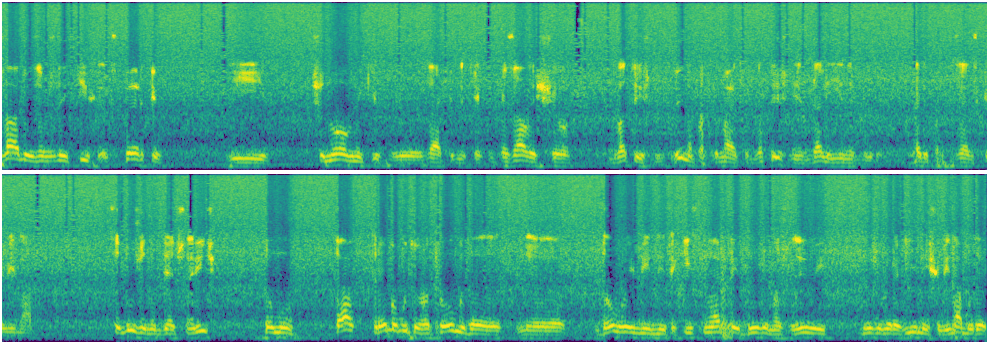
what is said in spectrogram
згадую завжди тих експертів і чиновників е, західних, які казали, що два тижні Україна потримається два тижні, і далі її не буде. Далі партизанська війна. Це дуже невдячна річ. Тому так, треба бути готовими до довгої війни. Такий сценарій дуже можливий, дуже вирогідний, що війна буде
